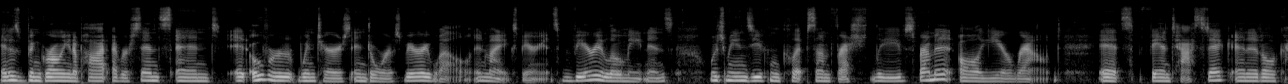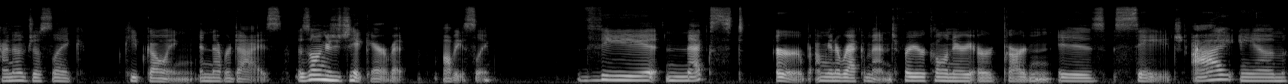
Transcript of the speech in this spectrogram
It has been growing in a pot ever since, and it overwinters indoors very well, in my experience. Very low maintenance, which means you can clip some fresh leaves from it all year round. It's fantastic, and it'll kind of just like keep going and never dies, as long as you take care of it, obviously. The next herb I'm going to recommend for your culinary herb garden is sage. I am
